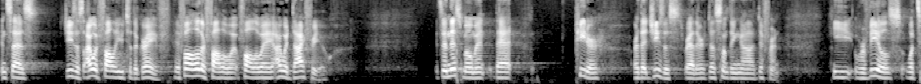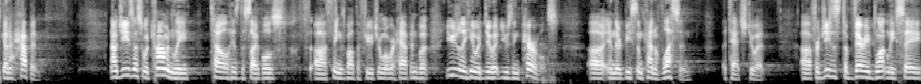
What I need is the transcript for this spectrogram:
and says, Jesus, I would follow you to the grave. If all other follow, fall away, I would die for you. It's in this moment that Peter, or that Jesus, rather, does something uh, different. He reveals what's going to happen. Now, Jesus would commonly tell his disciples uh, things about the future and what would happen, but usually he would do it using parables, uh, and there'd be some kind of lesson attached to it. Uh, for Jesus to very bluntly say,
